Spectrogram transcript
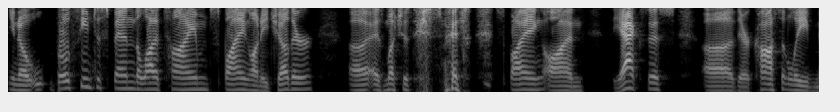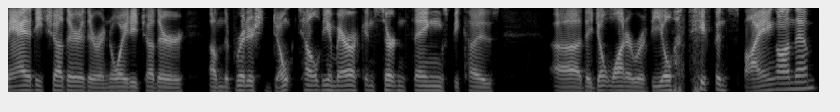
you know, both seem to spend a lot of time spying on each other uh, as much as they spend spying on the Axis. Uh, they're constantly mad at each other. They're annoyed at each other. Um, the British don't tell the Americans certain things because uh, they don't want to reveal that they've been spying on them.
